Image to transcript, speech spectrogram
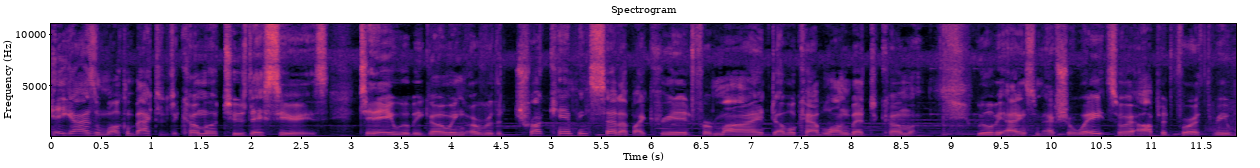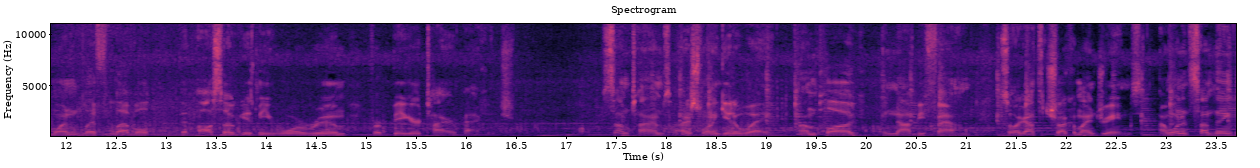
Hey guys and welcome back to Tacoma Tuesday series. Today we'll be going over the truck camping setup I created for my double cab long bed Tacoma. We will be adding some extra weight so I opted for a 3-1 lift level that also gives me more room for bigger tire package. Sometimes I just want to get away, unplug, and not be found so I got the truck of my dreams. I wanted something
